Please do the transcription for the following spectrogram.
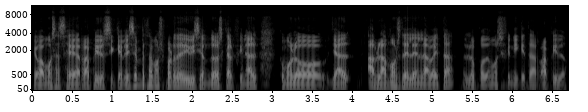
que vamos a ser rápidos. Si queréis empezamos por The Division 2, que al final, como lo ya hablamos de él en la beta, lo podemos finiquitar rápido.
